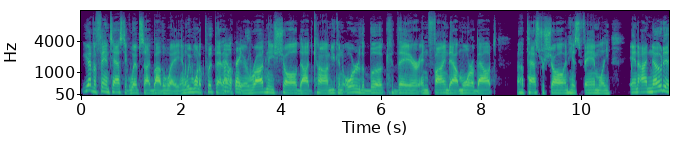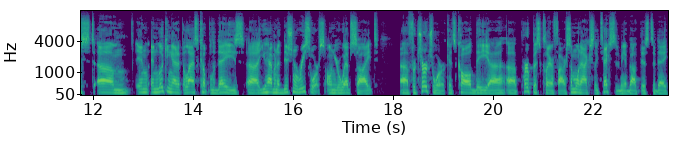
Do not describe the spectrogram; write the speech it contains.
you have a fantastic website, by the way, and we want to put that oh, out thanks. there, rodneyshaw.com. You can order the book there and find out more about uh, Pastor Shaw and his family. And I noticed um, in, in looking at it the last couple of days, uh, you have an additional resource on your website uh, for church work. It's called the uh, uh, Purpose Clarifier. Someone actually texted me about this today.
